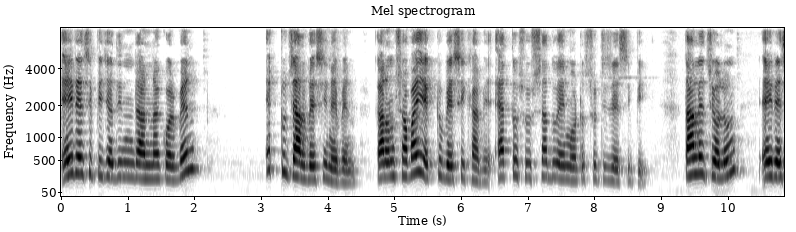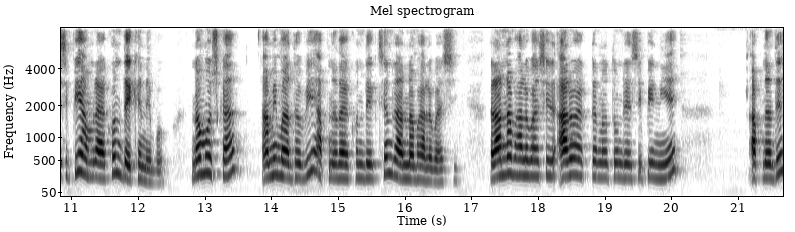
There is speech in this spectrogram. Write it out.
এই রেসিপি যেদিন রান্না করবেন, একটু চাল বেশি নেবেন, কারণ সবাই একটু বেশি খাবে। এত সুস্বাদু এই মটরশুঁটির রেসিপি তাহলে চলুন এই রেসিপি আমরা এখন দেখে নেব। নমস্কার, আমি মাধবী, আপনারা এখন দেখছেন রান্না ভালোবাসি। রান্না ভালোবাসির আরও একটা নতুন রেসিপি নিয়ে আপনাদের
